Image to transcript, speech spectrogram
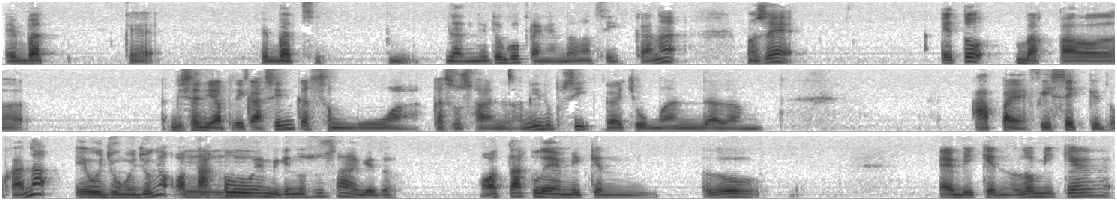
hebat. Kayak hebat sih. Dan itu gue pengen banget sih. Karena maksudnya itu bakal bisa diaplikasin ke semua kesusahan dalam hidup sih. Gak cuman dalam apa ya fisik gitu. Karena ya ujung-ujungnya otak Hmm. lu yang bikin lu susah gitu. Otak lu yang bikin lu eh bikin lu mikir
